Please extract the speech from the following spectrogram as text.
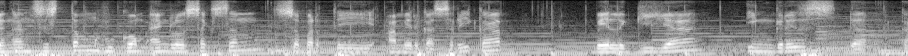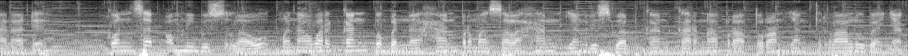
dengan sistem hukum Anglo-Saxon seperti Amerika Serikat, Belgia, Inggris, dan Kanada. Konsep Omnibus Law menawarkan pembenahan permasalahan yang disebabkan karena peraturan yang terlalu banyak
